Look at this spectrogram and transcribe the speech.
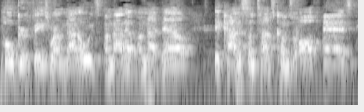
poker face where I'm not always, I'm not up, I'm not down. It kind of sometimes comes off as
